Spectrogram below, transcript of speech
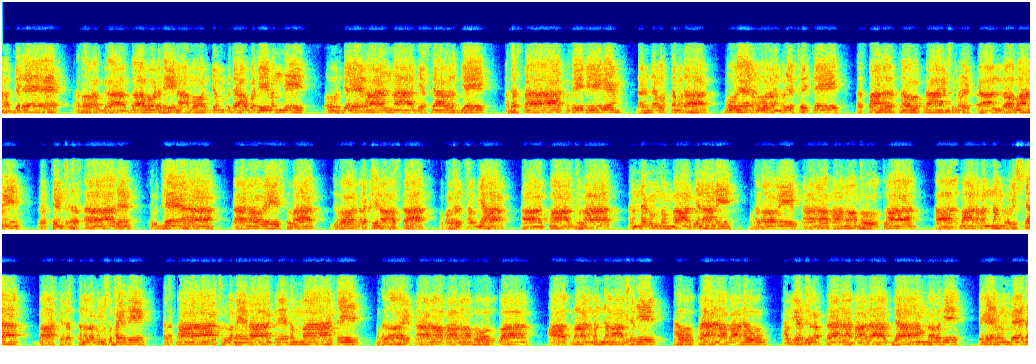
मद्यते अथो अग्राद्वावोषधीनामोर्जम् प्रजा उपजीवन्ति। ऊर्ज एवान्नाद्यस्यावरुध्ये अधस्तात् प्रतीचीम् दण्डमुत्तमतः मूलेन मूलम् प्रतिष्ठित्ये। तस्मानरत्नौ प्रांशिपरिष्टाल्लोमानि प्रत्यञ्चधस्तात् श्रुध्येः प्राणो वै स्तुवः जुहोर्दक्षिणो हस्तः उपभृत्सव्यः आत्मा ध्रुवा अन्नकम् सम्मार्जनानि मुखतो वै प्राणापानो भूत्वा आत्मानमन्नम् प्रविश्य बाह्यतस्तनुवकम् शुभयति तस्मात् श्रुवमेवाग्रे सम्मार्चे मुखतो हि प्राणोपानो भूत्वा आत्मानमन्नमाविशति तौ प्राणापानौ अव्यर्धकप्राणापानाभ्याम् भवति यगेवम् वेद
